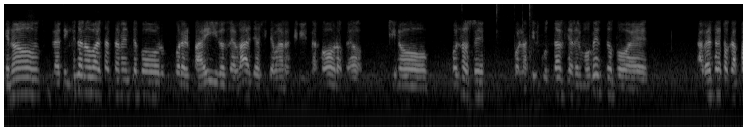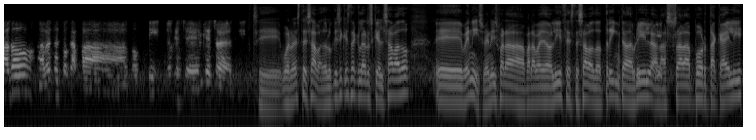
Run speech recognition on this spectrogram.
que no, la etiqueta no va exactamente por, por el país donde vayas y te van a recibir mejor o peor, sino, pues no sé, por las circunstancias del momento, pues a veces toca para dos, a veces toca para dos yo qué sé, es que eso es así. Sí, bueno, este sábado, lo que sí que está claro es que el sábado eh, venís, venís para, para Valladolid este sábado 30 de abril a la Sala Portacaeli.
